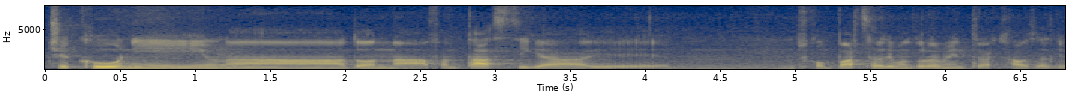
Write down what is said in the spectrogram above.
Cecconi, una donna fantastica e mm, scomparsa prematuramente a causa di,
